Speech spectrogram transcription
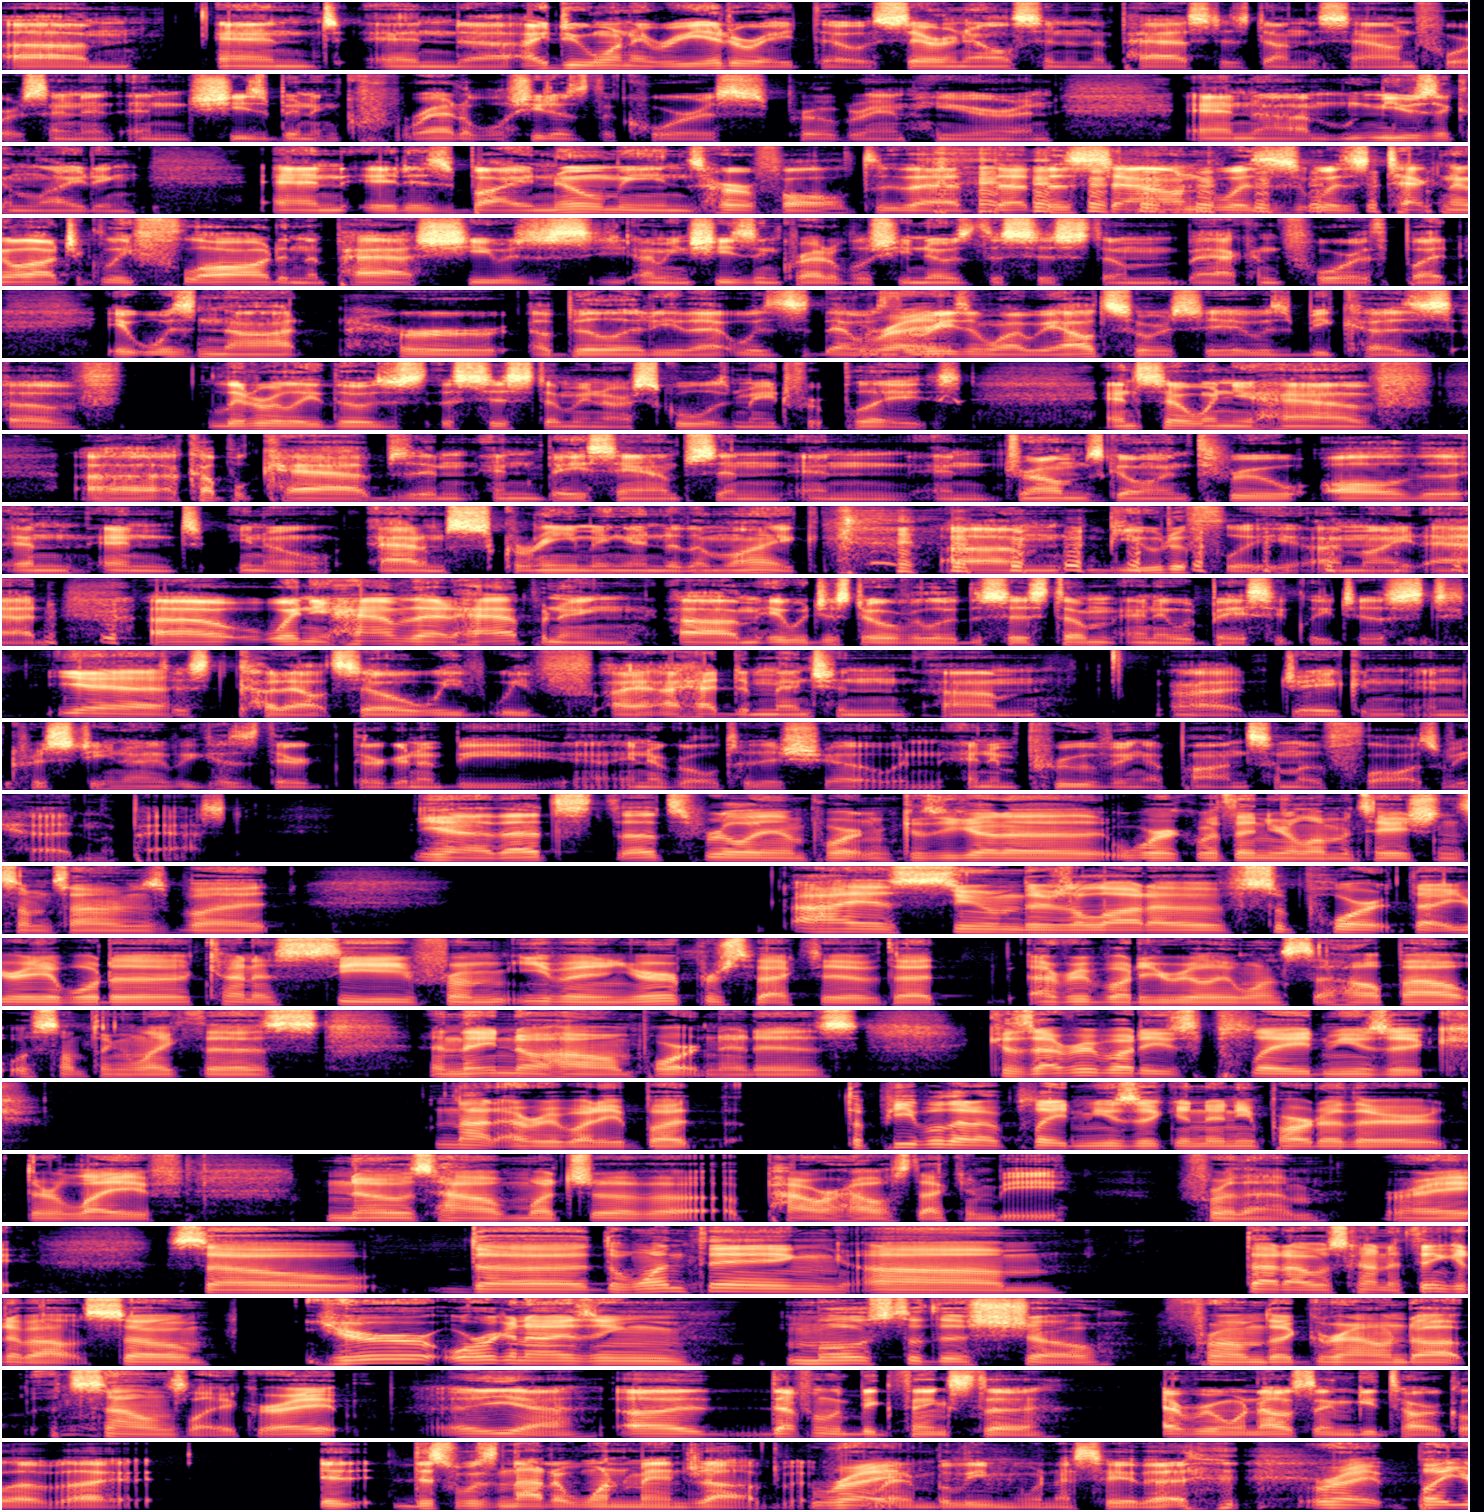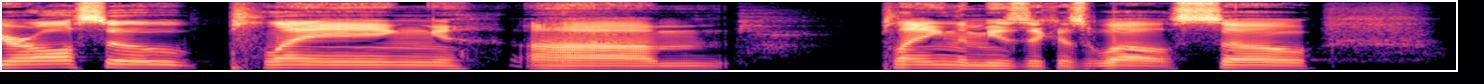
Um, and and uh, I do want to reiterate though, Sarah Nelson in the past has done the sound for us, and and she's been incredible. She does the chorus program here, and and um, music and lighting, and it is by no means her fault that that the sound was was technologically flawed in the past. She was, I mean, she's incredible. She knows the system back and forth, but it was not her ability that was that was Right. the reason why we outsourced it. It was because of literally those the system in our school is made for plays, and so when you have uh, a couple cabs and, and bass amps and, and, and drums going through all the and and you know Adam screaming into the mic um, beautifully I might add uh, when you have that happening um, it would just overload the system and it would basically just Yeah. just cut out so we've we've I, I had to mention um, uh, Jake and, and Christina because they're they're going to be uh, integral to this show and, and improving upon some of the flaws we had in the past. Yeah, that's that's really important because you got to work within your limitations sometimes. But I assume there's a lot of support that you're able to kind of see from even your perspective that everybody really wants to help out with something like this, and they know how important it is because everybody's played music. Not everybody, but the people that have played music in any part of their their life knows how much of a, a powerhouse that can be for them, right? So the the one thing um, that I was kind of thinking about. So you're organizing most of this show from the ground up. It sounds like, right? Uh, yeah, uh, definitely big thanks to everyone else in Guitar Club. I, it, this was not a one man job, Right. And believe me when I say that. Right, but you're also playing um, playing the music as well. So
